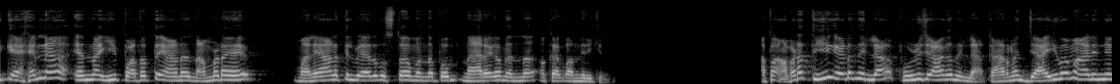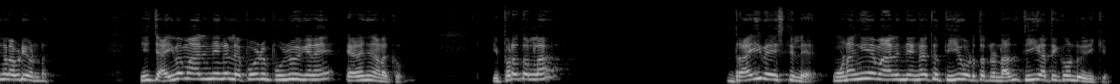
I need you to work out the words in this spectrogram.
ഗഹന്ന എന്ന ഈ പദത്തെയാണ് നമ്മുടെ മലയാളത്തിൽ വേദപുസ്തകം വന്നപ്പം നരകം എന്ന് ഒക്കെ വന്നിരിക്കുന്നത്. അപ്പൊ അവിടെ തീ കെടുന്നില്ല പുഴു ചാകുന്നില്ല. കാരണം ജൈവ മാലിന്യങ്ങൾ അവിടെയുണ്ട്. ഈ ജൈവ മാലിന്യങ്ങളിൽ എപ്പോഴും പുഴു ഇങ്ങനെ ഇഴഞ്ഞു നടക്കും. ഇപ്പുറത്തുള്ള ഡ്രൈ വേസ്റ്റിൽ ഉണങ്ങിയ മാലിന്യങ്ങൾക്ക് തീ കൊടുത്തിട്ടുണ്ട്. അത് തീ കത്തിക്കൊണ്ടിരിക്കും.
